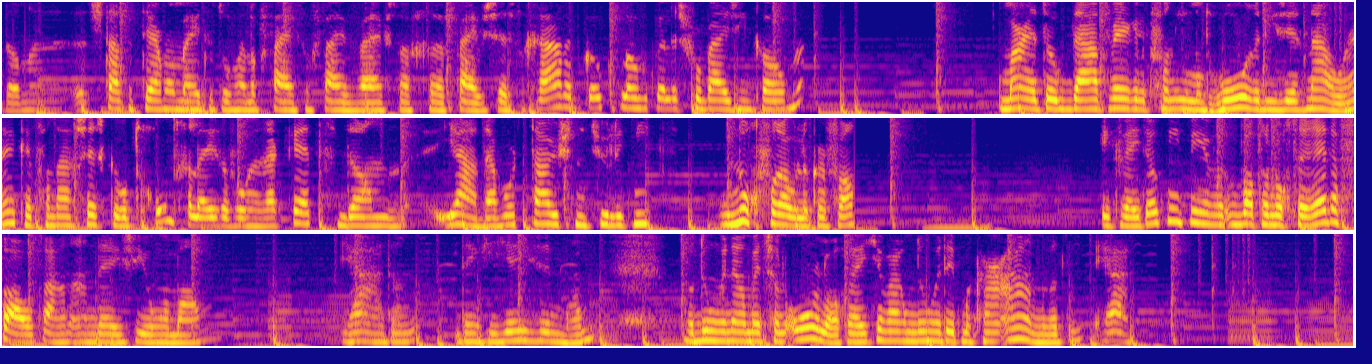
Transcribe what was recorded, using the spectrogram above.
Dan uh, staat de thermometer toch wel op 50, 55, uh, 65 graden. Heb ik ook geloof ik wel eens voorbij zien komen. Maar het ook daadwerkelijk van iemand horen die zegt... nou, hè, ik heb vandaag zes keer op de grond gelegen voor een raket. Dan, ja, daar wordt thuis natuurlijk niet nog vrolijker van. Ik weet ook niet meer wat er nog te redden valt aan, aan deze jonge man. Ja, dan denk je, jezus man, wat doen we nou met zo'n oorlog, weet je? Waarom doen we dit elkaar aan? Wat, ja.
